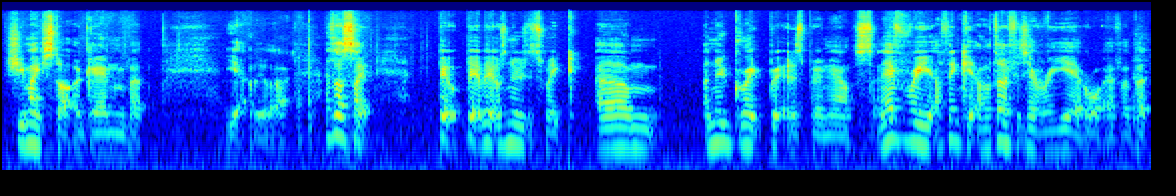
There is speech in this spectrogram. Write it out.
she may start again, but yeah, I'll that. As I saying, bit bit bit of news this week. Um, a new Great Briton has been announced, and every I think it, I don't know if it's every year or whatever, but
